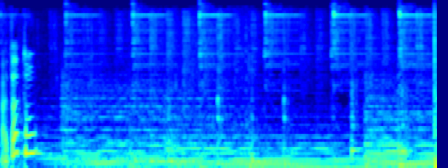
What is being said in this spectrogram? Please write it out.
À tantôt! Bye.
